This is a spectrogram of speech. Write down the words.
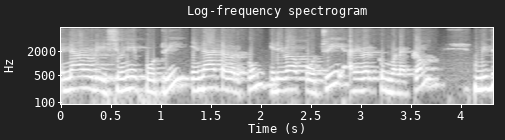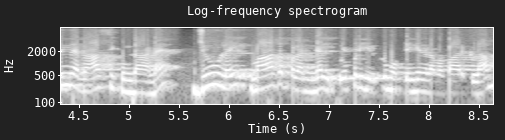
என்னாருடைய சிவனை போற்றி எந்நாட்டவருக்கும் இறைவா போற்றி அனைவருக்கும் வணக்கம். மிதுன ராசிக்குண்டான ஜூலை மாத பலன்கள் எப்படி இருக்கும் அப்படிங்கறத நம்ம பார்க்கலாம்.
